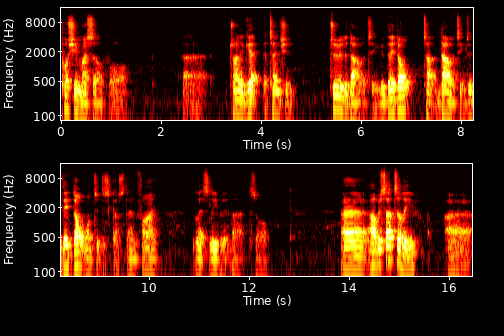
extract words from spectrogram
pushing myself or uh, trying to get attention to the Dawah team. If they don't, Dawah teams, if they don't want to discuss, then fine. Let's leave it at that. So uh, I'll be sad to leave. Uh,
